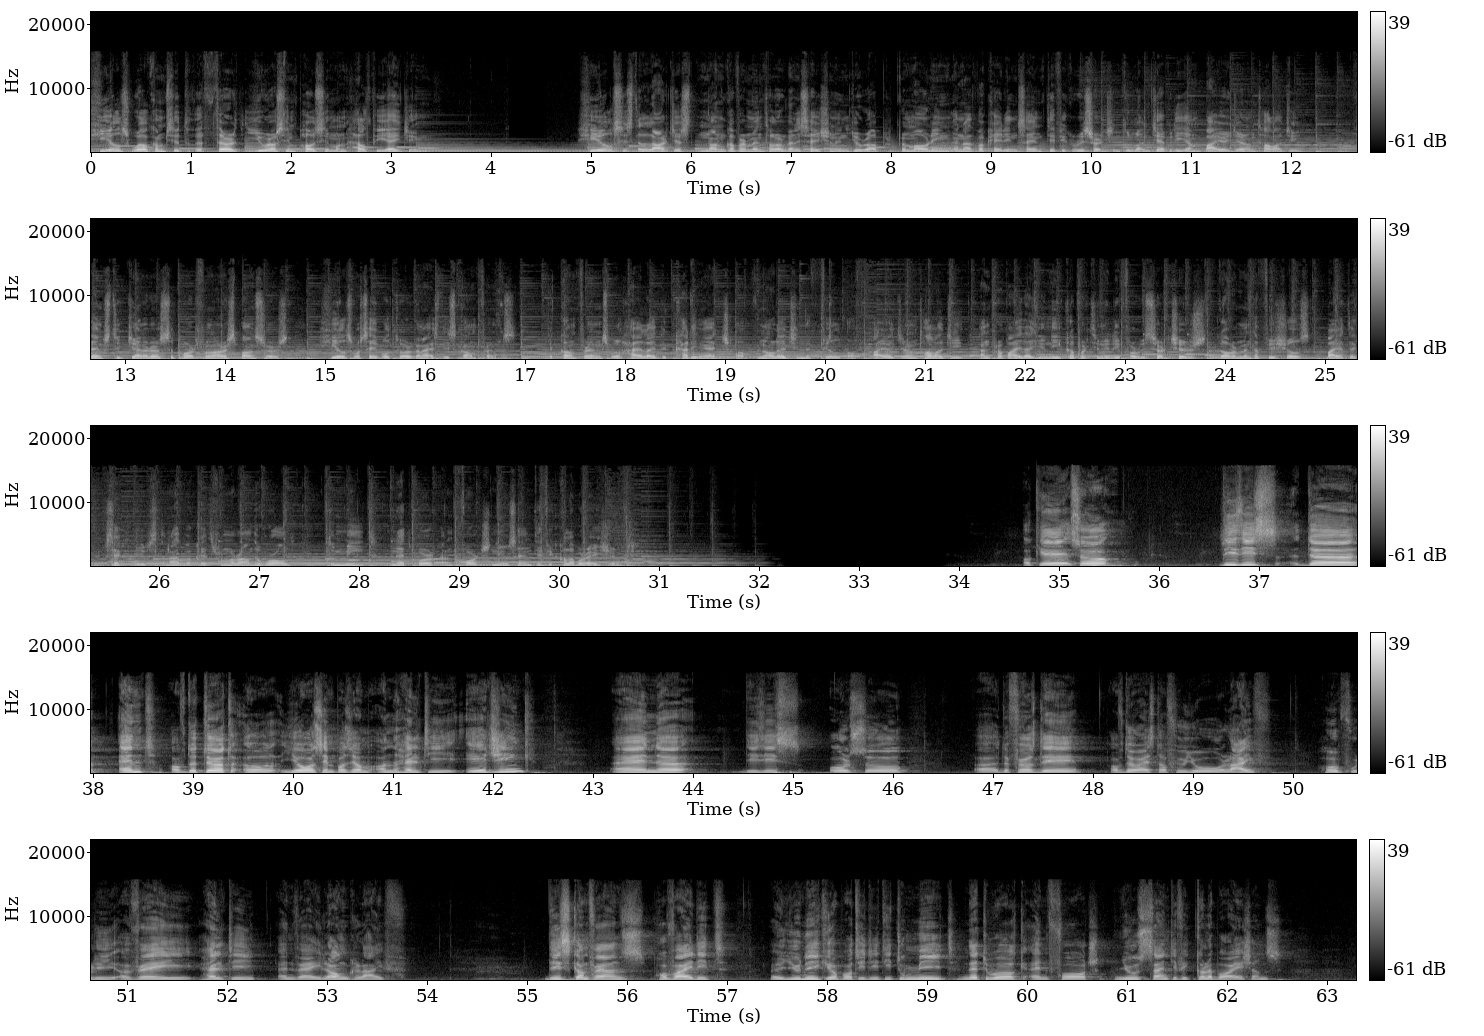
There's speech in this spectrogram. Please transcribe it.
HEALES welcomes you to the third Euro Symposium on Healthy Aging. HEALES is the largest non governmental organization in Europe promoting and advocating scientific research into longevity and biogerontology. Thanks to generous support from our sponsors, HEALES was able to organize this conference. The conference will highlight the cutting edge of knowledge in the field of biogerontology and provide a unique opportunity for researchers, government officials, biotech executives, and advocates from around the world to meet, network, and forge new scientific collaborations. Okay, so this is the end of the third uh, Euro Symposium on Healthy Aging. And uh, this is also uh, the first day of the rest of your life. Hopefully, a very healthy and very long life. This conference provided a unique opportunity to meet, network, and forge new scientific collaborations.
